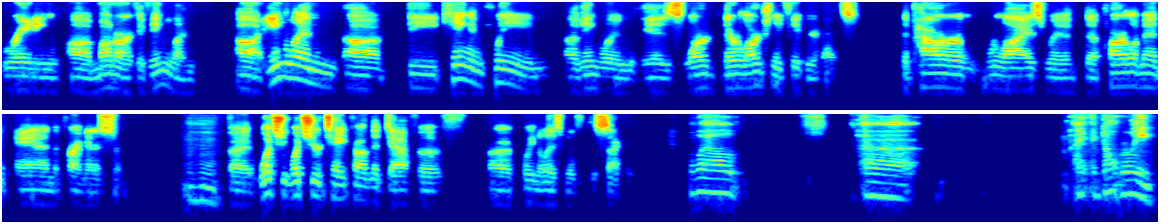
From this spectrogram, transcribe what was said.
reigning uh, monarch of England. Uh, England, uh, the king and queen of England is large. They're largely figureheads. The power lies with the parliament and the prime minister. Mm-hmm. But what's your, what's your take on the death of uh, Queen Elizabeth II? Well, uh, I, I, don't really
